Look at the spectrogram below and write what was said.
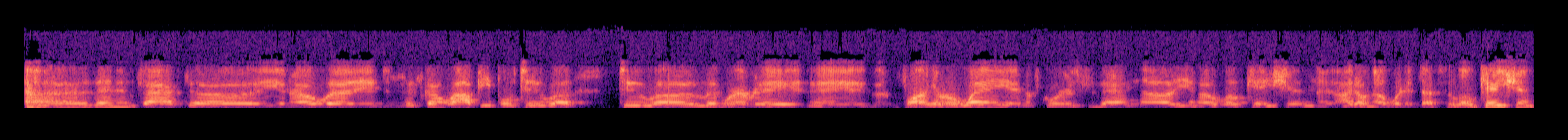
uh, then in fact, uh, you know, uh, it's, it's going to allow people to uh, to uh, live wherever they, they farther away, and of course, then uh, you know, location. I don't know what it does to location,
